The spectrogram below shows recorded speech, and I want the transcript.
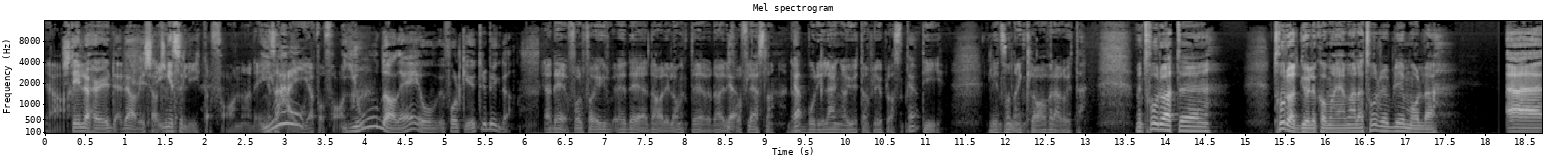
Ja. stille høyde. Det har vi er ingen som liker Fana. Det er ingen som heier på Fana. Jo da, det er jo folk i ytrebygda. Ja, det er folk fra det er, Da de langt, det er, da de Ja. fra Flesland. Der Ja. bor de lenger ut enn flyplassen. Ja. De Litt sånn enklave der ute. Men tror du at uh, Tror du at gullet kommer hjem, eller tror du det blir Molde? Uh,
